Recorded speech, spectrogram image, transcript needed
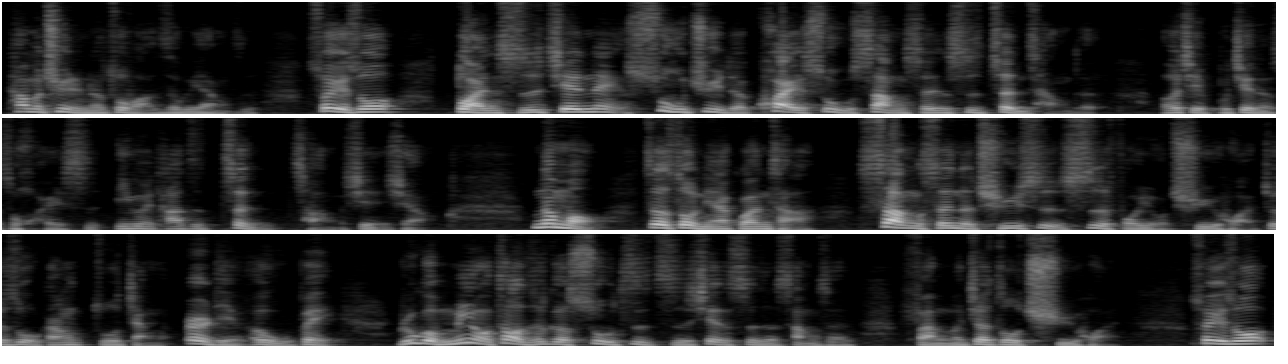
他们去年的做法是这个样子，所以说短时间内数据的快速上升是正常的，而且不见得是坏事，因为它是正常现象。那么这时候你要观察。上升的趋势是否有趋缓？就是我刚刚所讲的二点二五倍，如果没有照这个数字直线式的上升，反而叫做趋缓。所以说，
